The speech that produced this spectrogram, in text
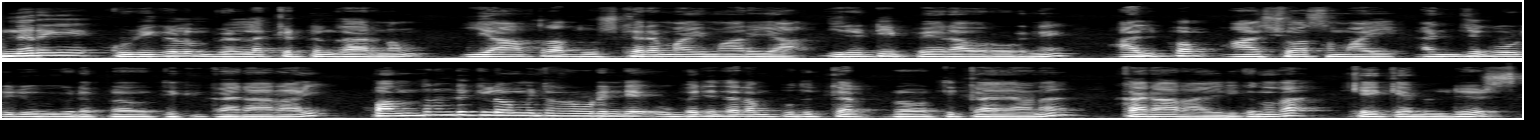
നിറയെ കുഴികളും വെള്ളക്കെട്ടും കാരണം യാത്ര ദുഷ്കരമായി മാറിയ ഇരട്ടി പേരാവ റോഡിന് അല്പം ആശ്വാസമായി അഞ്ചു കോടി രൂപയുടെ പ്രവൃത്തിക്ക് കരാറായി. പന്ത്രണ്ട് കിലോമീറ്റർ റോഡിന്റെ ഉപരിതലം പുതുക്കൽ പ്രവർത്തിക്കായാണ് കരാറായിരിക്കുന്നത്. കെ കെ ബിൽഡേഴ്സ്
